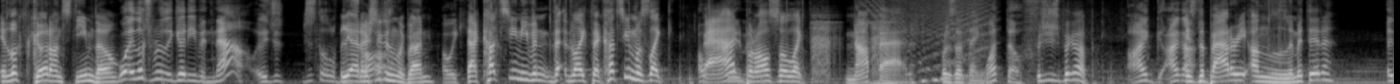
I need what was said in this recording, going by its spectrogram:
It looked good on Steam though. Well, it looks really good even now. It's just just a little bit. Yeah, it actually doesn't look bad. Oh, we- that cutscene even th- like the cutscene was like Oh, bad, but also like not bad. What is that thing? What the? What did you just pick up? I I got Is the battery unlimited? uh,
